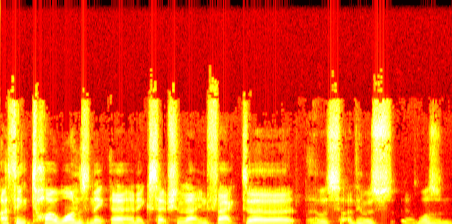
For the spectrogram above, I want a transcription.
I think Taiwan's an, uh, an exception to that. In fact, uh, it was I think it was it wasn't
